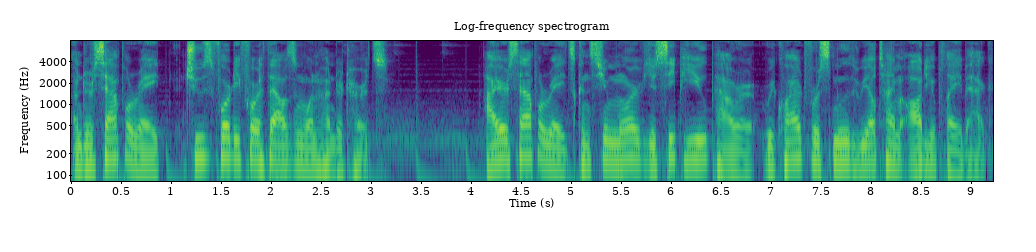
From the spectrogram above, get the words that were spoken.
Under sample rate, choose 44100 Hz. Higher sample rates consume more of your CPU power required for smooth real-time audio playback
